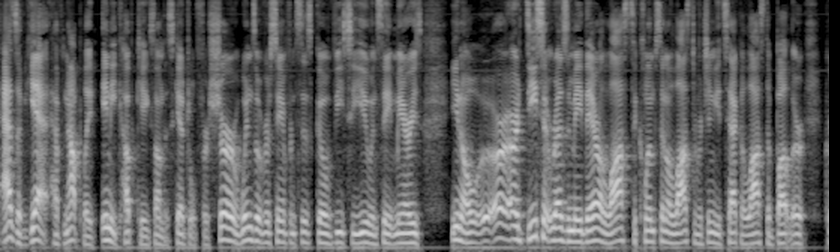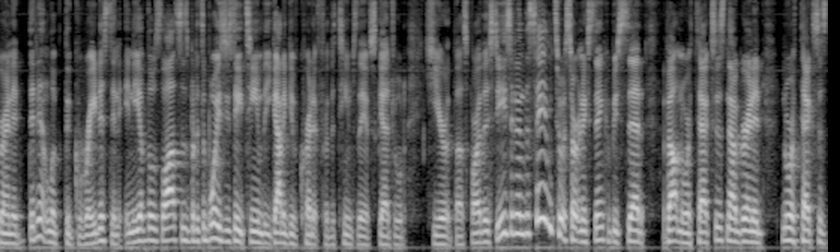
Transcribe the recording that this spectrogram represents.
as of yet, have not played any cupcakes on the schedule for sure. Wins over San Francisco, VCU, and St. Mary's you know, are, are, a decent resume there. A loss to Clemson, a loss to Virginia Tech, a loss to Butler. Granted, they didn't look the greatest in any of those losses, but it's a Boise State team that you got to give credit for the teams they have scheduled here thus far this season. And the same, to a certain extent, could be said about North Texas. Now, granted, North Texas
